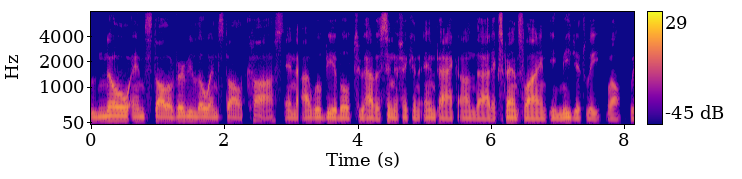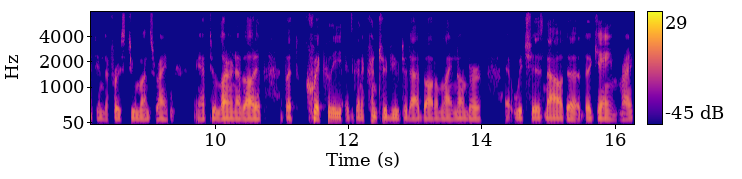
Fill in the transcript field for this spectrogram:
no install or very low install cost and i will be able to have a significant impact on that expense line immediately well within the first two months right? We have to learn about it but quickly it's going to contribute to that bottom line number which is now the the game right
